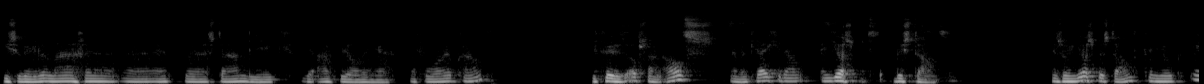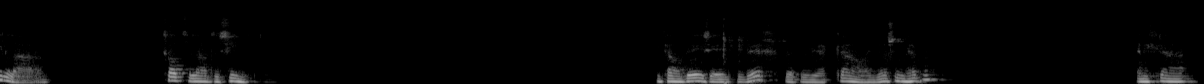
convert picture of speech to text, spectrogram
visuele lagen uh, heb uh, staan die ik via afbeeldingen naar voren heb gehaald. Die kun je dus opslaan als, en dan krijg je dan een jasbestand. En zo'n jasbestand kun je ook inladen. Ik zal het je laten zien. Ik haal deze even weg, zodat we weer kale jassen hebben. En ik ga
